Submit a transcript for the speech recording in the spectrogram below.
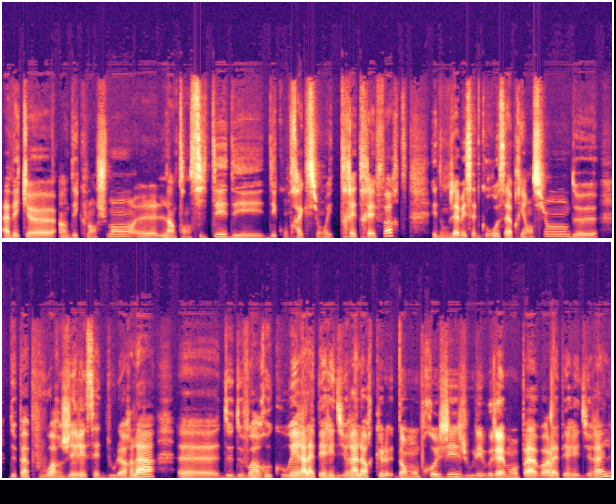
avec un déclenchement, l'intensité des, des contractions est très très forte. Et donc j'avais cette grosse appréhension de ne pas pouvoir gérer cette douleur-là, de devoir recourir à la péridurale alors que dans mon projet, je voulais vraiment pas avoir la péridurale.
